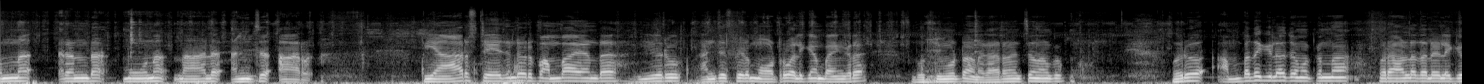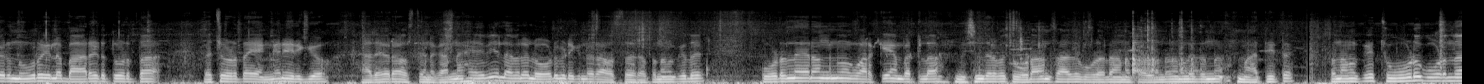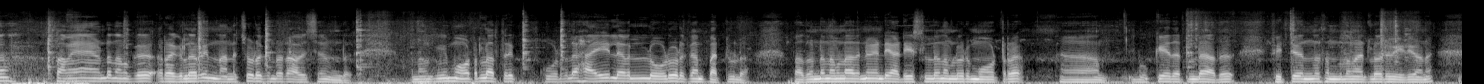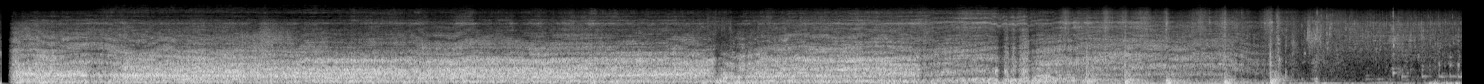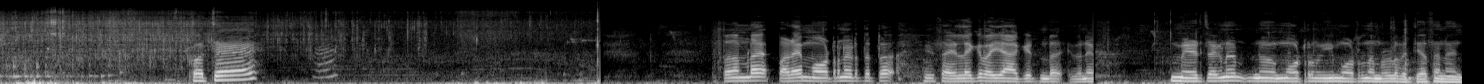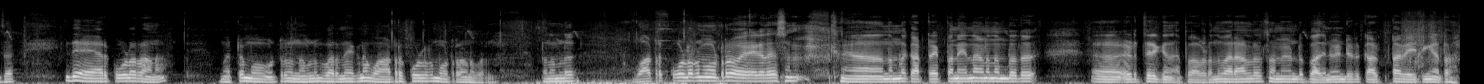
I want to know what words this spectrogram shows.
ഒന്ന് രണ്ട് മൂന്ന് നാല് അഞ്ച് ആറ്. ഈ ആറ് സ്റ്റേജിന്റെ ഒരു പമ്പായതുകൊണ്ട് ഈ ഒരു അഞ്ച് സ്പീഡ് മോട്ടോർ വലിക്കാൻ ഭയങ്കര ബുദ്ധിമുട്ടാണ്. കാരണം എന്ന് വെച്ചാൽ നമുക്ക് ഒരു അമ്പത് കിലോ ചുമക്കുന്ന ഒരാളുടെ തലയിലേക്ക് ഒരു നൂറ് കിലോ ബാർ എടുത്തു കൊടുത്താൽ വെച്ച് കൊടുത്താൽ എങ്ങനെ ഇരിക്കുമോ അതേ ഒരു അവസ്ഥയാണ്. കാരണം ഹെവി ലെവലിൽ ലോഡ് പിടിക്കേണ്ട ഒരു അവസ്ഥ വരും. അപ്പോൾ നമുക്കിത് കൂടുതൽ നേരം അങ്ങനെ നമുക്ക് വർക്ക് ചെയ്യാൻ പറ്റില്ല. മെഷീൻ ചിലപ്പോൾ ചൂടാൻ സാധ്യത കൂടുതലാണ്. അപ്പോൾ അതുകൊണ്ട് നമ്മളിതൊന്ന് മാറ്റിയിട്ട് അപ്പോൾ നമുക്ക് ചൂട് കൂടുന്ന സമയമായതുകൊണ്ട് നമുക്ക് റെഗുലറി നനച്ചു കൊടുക്കേണ്ട ഒരു ആവശ്യമുണ്ട്. നമുക്ക് ഈ മോട്ടറിൽ അത്ര കൂടുതൽ ഹൈ ലെവലിൽ ലോഡ് കൊടുക്കാൻ പറ്റില്ല അപ്പോൾ അതുകൊണ്ട് നമ്മൾ അതിന് വേണ്ടി അഡീഷണൽ നമ്മളൊരു മോട്ടർ ബുക്ക് ചെയ്തിട്ടുണ്ട്. അത് ഫിറ്റ് ചെയ്യുന്ന സംബന്ധമായിട്ടുള്ള ഒരു വീഡിയോ ആണ്. കൊച്ചേ ഇപ്പോൾ നമ്മുടെ പഴയ മോട്ടറിനെ എടുത്തിട്ട് ഈ സൈഡിലേക്ക് പയ്യെ ആക്കിയിട്ടുണ്ട്. ഇവന് മേടിച്ചേക്കണ മോട്ടറും ഈ മോട്ടറും തമ്മിലുള്ള വ്യത്യാസം എന്താണെന്ന് വെച്ചാൽ ഇത് എയർ കൂളറാണ് മറ്റേ മോട്ടർ നമ്മൾ പറഞ്ഞേക്കണ വാട്ടർ കൂളർ മോട്ടറാണ് പറഞ്ഞത്. അപ്പോൾ നമ്മൾ വാട്ടർ കൂളർ മോട്ടർ ഏകദേശം നമ്മൾ കട്ടയപ്പനയിൽ നിന്നാണ് നമ്മളത് എടുത്തിരിക്കുന്നത്. അപ്പോൾ അവിടെ നിന്ന് വരാനുള്ള സമയമുണ്ട്. അപ്പോൾ അതിനുവേണ്ടി ഒരു കട്ട വെയിറ്റിംഗ് കേട്ടോ.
